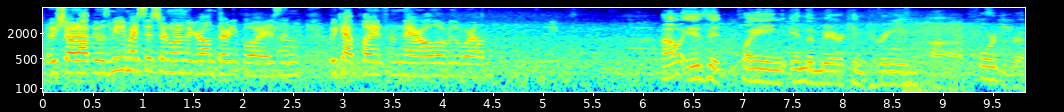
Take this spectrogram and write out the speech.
And we showed up. It was me, my sister, and one of the girl and 30 boys, and we kept playing from there all over the world. How is it playing in the American Dream uh, for the Riveters?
